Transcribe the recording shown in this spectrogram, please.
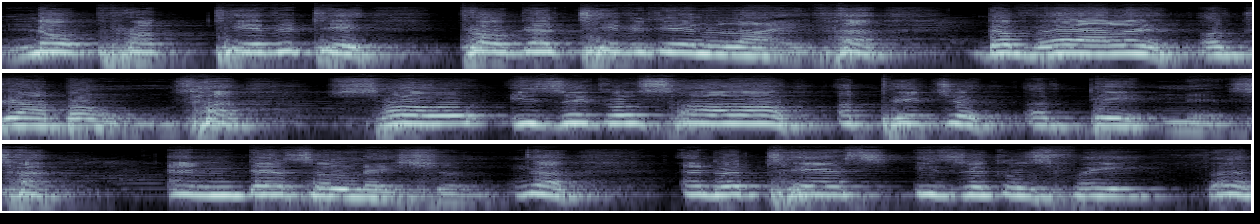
no productivity, productivity in life. Uh, the valley of dry bones. So Ezekiel saw a picture of deadness. Uh, and desolation. Uh, and to test Ezekiel's faith, uh,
